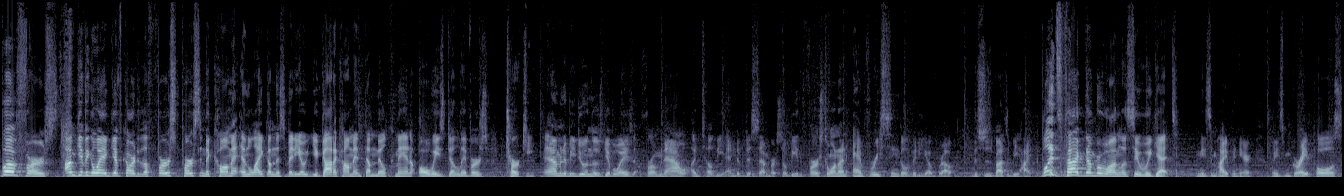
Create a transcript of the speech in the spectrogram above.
But first, I'm giving away a gift card to the first person to comment and like on this video. You gotta comment, the milkman always delivers turkey. And I'm going to be doing those giveaways from now until the end of December. So be the first one on every single video, bro. This is about to be hype. Blitz pack number one. Let's see what we get. I need some hype in here. We need some great pulls.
